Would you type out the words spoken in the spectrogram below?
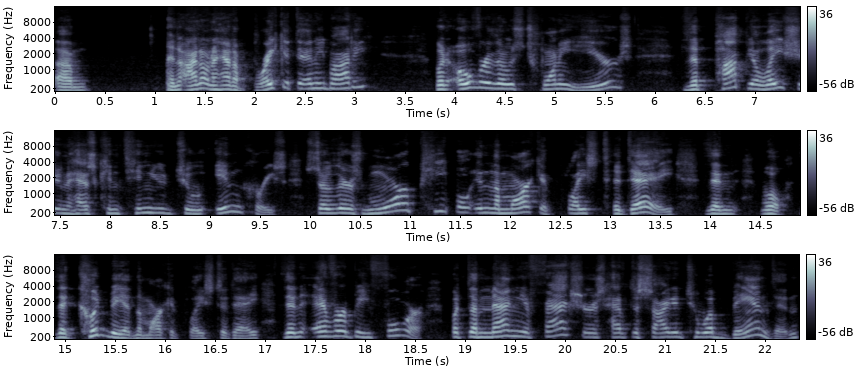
Um, and I don't know how to break it to anybody, but over those 20 years, the population has continued to increase. So there's more people in the marketplace today than, well, that could be in the marketplace today than ever before. But the manufacturers have decided to abandon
